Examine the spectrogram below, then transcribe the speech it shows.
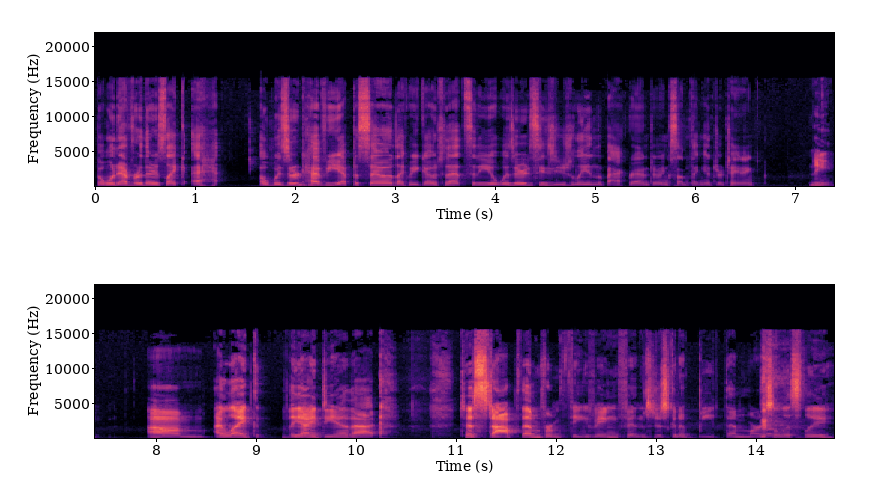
but whenever there's like a, a wizard heavy episode like we go to that city of wizards he's usually in the background doing something entertaining Neat. Um, I like the idea that to stop them from thieving, Finn's just gonna beat them mercilessly.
